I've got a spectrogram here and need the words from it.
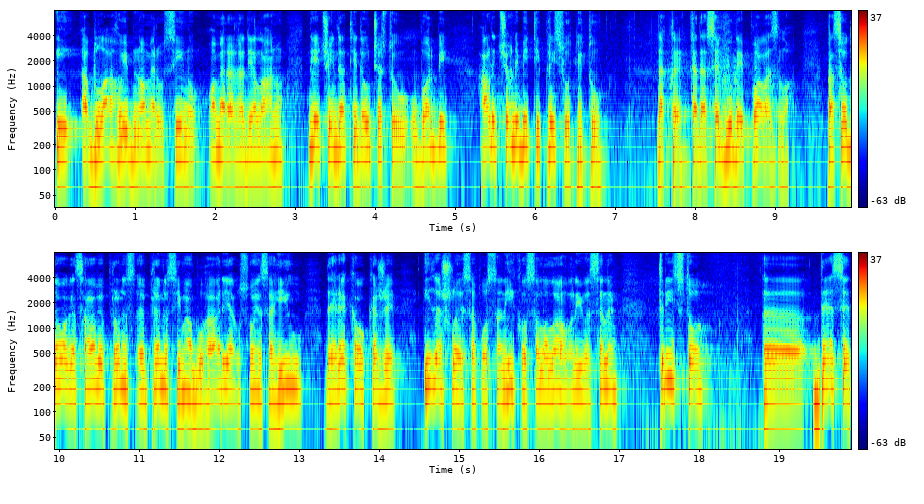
i Abdullahu ibn Omeru, sinu Omera radijallahu anhu, neće im dati da učestvuju u borbi, ali će oni biti prisutni tu. Dakle, kada se bude polazilo. Pa se od ovoga sahave eh, prenosi ima Buharija u svojem sahihu da je rekao, kaže, izašlo je sa poslanikom, sallallahu alaihi ve sellem, 300 eh,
